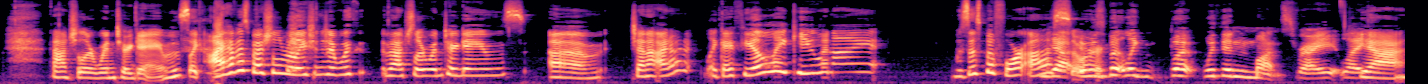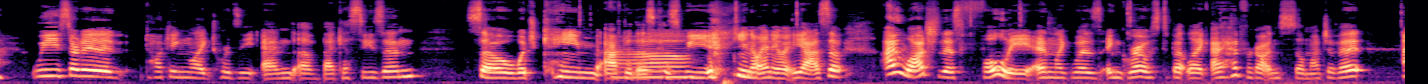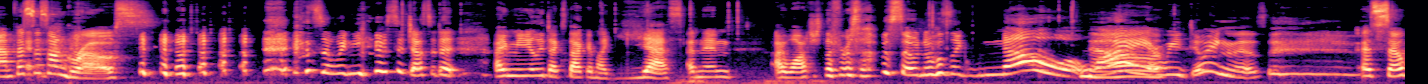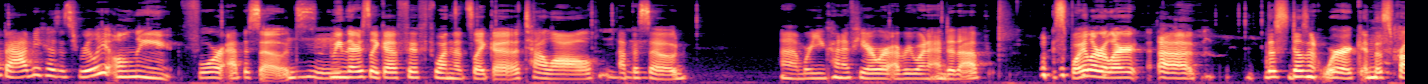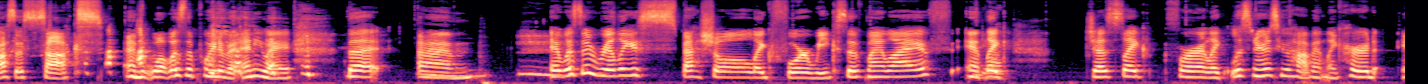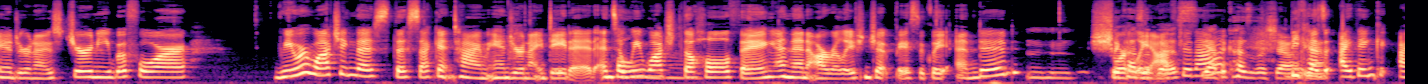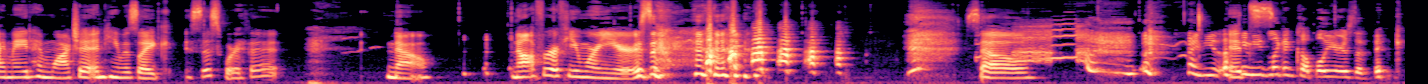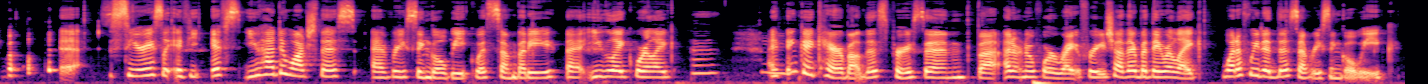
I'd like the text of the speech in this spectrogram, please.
Bachelor Winter Games? Like I have a special relationship with Bachelor Winter Games. Um Jenna, I don't like I feel like you and I was this before us? Yeah, or? it was, but like, but within months, right? Like, yeah, we started talking like towards the end of Becca's season, so which came after oh. this because we, you know, anyway, yeah. So I watched this fully and like was engrossed, but like I had forgotten so much of it. Emphasis on gross. so when you suggested it, I immediately text back. I'm like, yes, and then I watched the first episode and I was like, no, no, why are we doing this? It's so bad because it's really only four episodes. Mm-hmm. I mean, there's like a fifth one that's like a tell all mm-hmm. episode um, where you kind of hear where everyone ended up. Spoiler alert, uh, this doesn't work and this process sucks. and what was the point of it anyway? But um, it was a really special like four weeks of my life and yeah. like just like for like listeners who haven't like heard andrew and i's journey before we were watching this the second time andrew and i dated and so oh we watched the whole thing and then our relationship basically ended mm-hmm. shortly after this. that yeah because of the show because yeah. i think i made him watch it and he was like is this worth it no not for a few more years. so I need I need like a couple years to think about it. Seriously, if you if you had to watch this every single week with somebody that you like were like, mm, I think I care about this person, but I don't know if we're right for each other, but they were like, what if we did this every single week?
